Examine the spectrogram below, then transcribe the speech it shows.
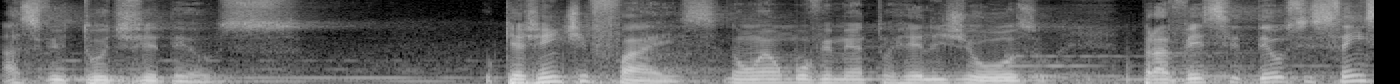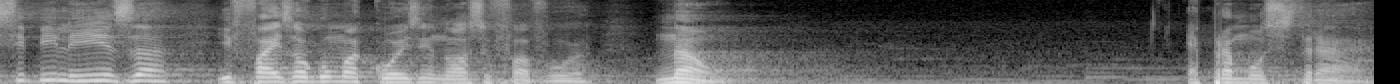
as virtudes de Deus. O que a gente faz não é um movimento religioso, para ver se Deus se sensibiliza e faz alguma coisa em nosso favor. Não. É para mostrar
